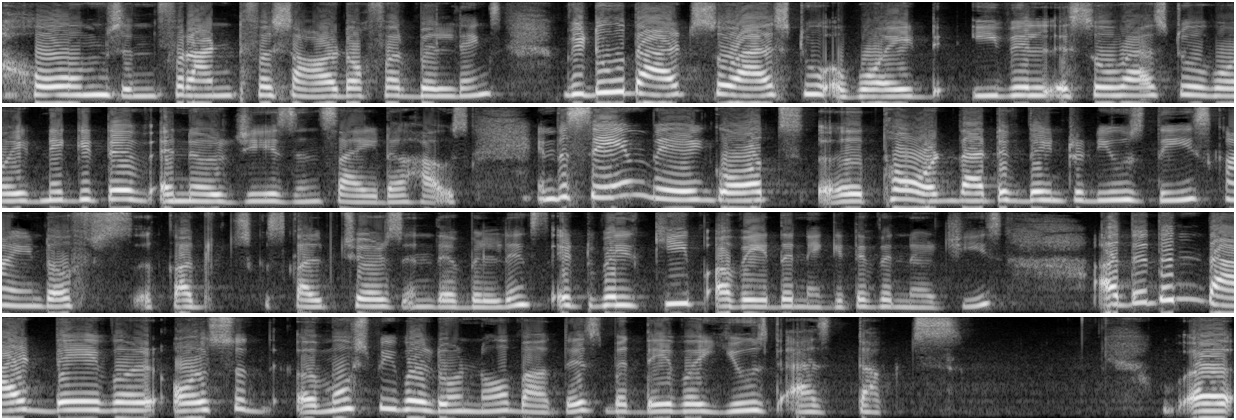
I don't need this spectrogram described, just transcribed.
homes in front facade of our buildings. We do that so as to avoid evil so as to avoid negative energies inside a house. In the same way god uh, thought that if they introduce these kind of sculptures in their buildings it will keep away the negative energies. Other than that they were also uh, most people don't know about this but they were used as ducts. Uh,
